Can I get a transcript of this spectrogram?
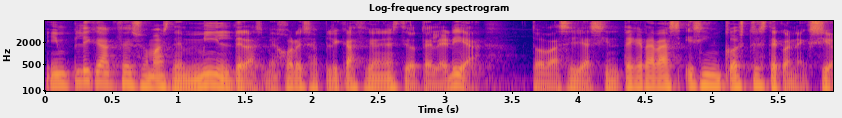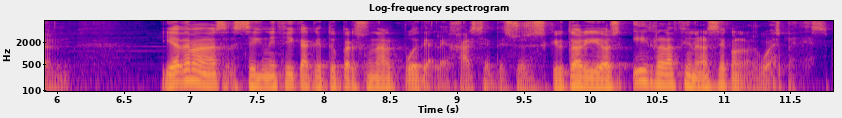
Implica acceso a más de mil de las mejores aplicaciones de hotelería, todas ellas integradas y sin costes de conexión y además significa que tu personal puede alejarse de sus escritorios y relacionarse con los huéspedes.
